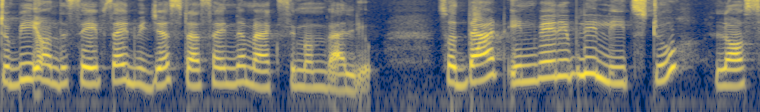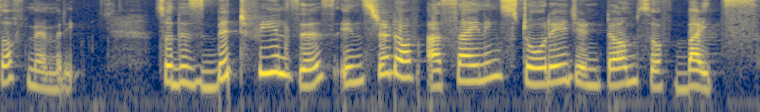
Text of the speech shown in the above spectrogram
to be on the safe side we just assign the maximum value. So, that invariably leads to loss of memory. So, this bit fields is instead of assigning storage in terms of bytes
